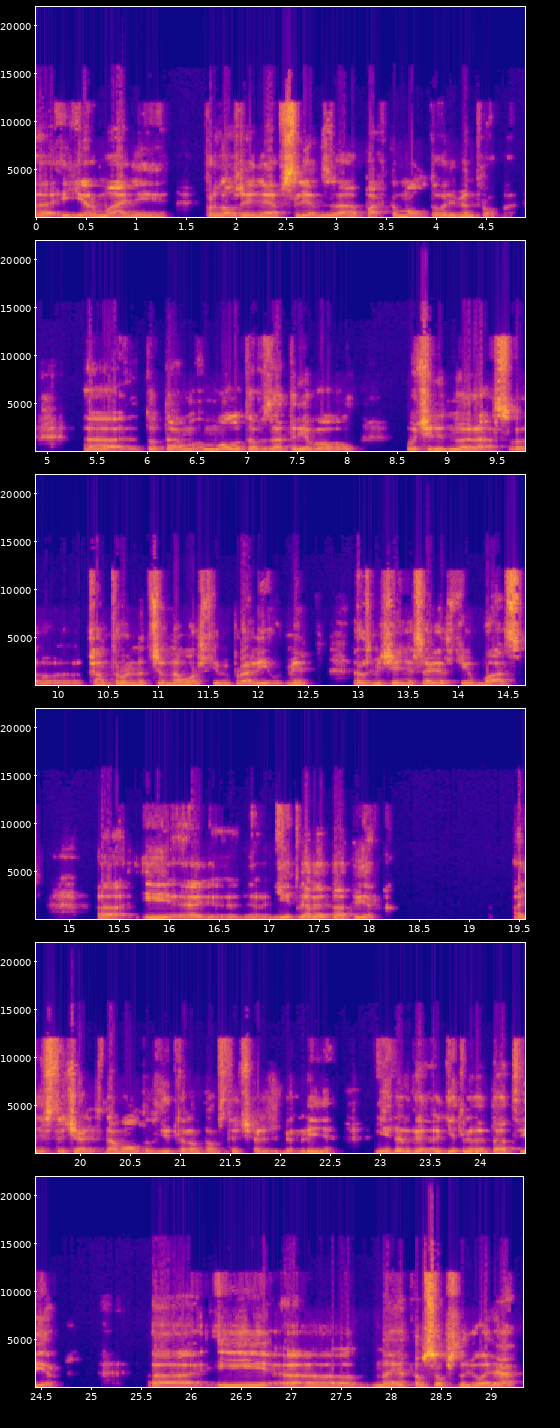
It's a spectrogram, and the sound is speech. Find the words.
и Германии, продолжение вслед за пактом Молотова-Риббентропа, Э, то там Молотов затребовал в очередной раз э, контроль над Черноморскими проливами, размещение советских баз, э, и Гитлер это отверг. Они встречались, да, Молотов с Гитлером там встречались в Берлине. Гитлер, Гитлер это отверг. И на этом, собственно говоря,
